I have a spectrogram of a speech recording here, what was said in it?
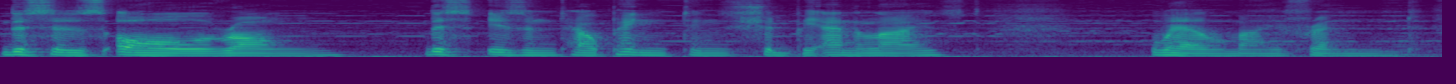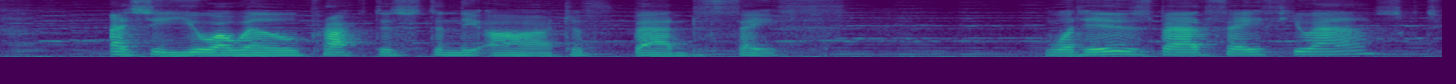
This is all wrong. This isn't how paintings should be analyzed. Well, my friend, I see you are well practiced in the art of bad faith. What is bad faith, you asked?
